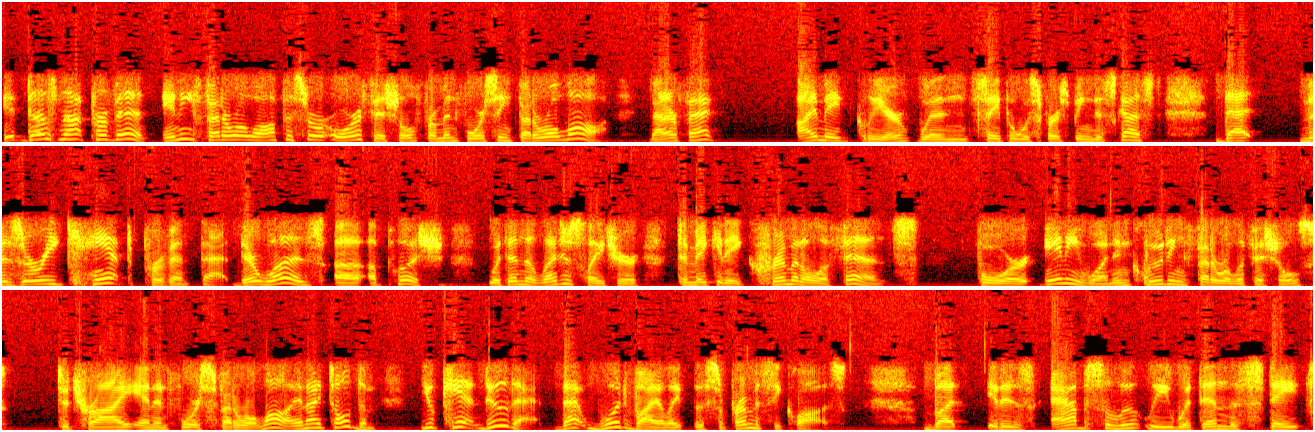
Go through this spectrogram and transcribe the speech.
It does not prevent any federal officer or official from enforcing federal law. Matter of fact, I made clear when SAPA was first being discussed that Missouri can't prevent that. There was a, a push within the legislature to make it a criminal offense for anyone, including federal officials, to try and enforce federal law. And I told them, you can't do that. That would violate the supremacy clause. But it is absolutely within the state's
